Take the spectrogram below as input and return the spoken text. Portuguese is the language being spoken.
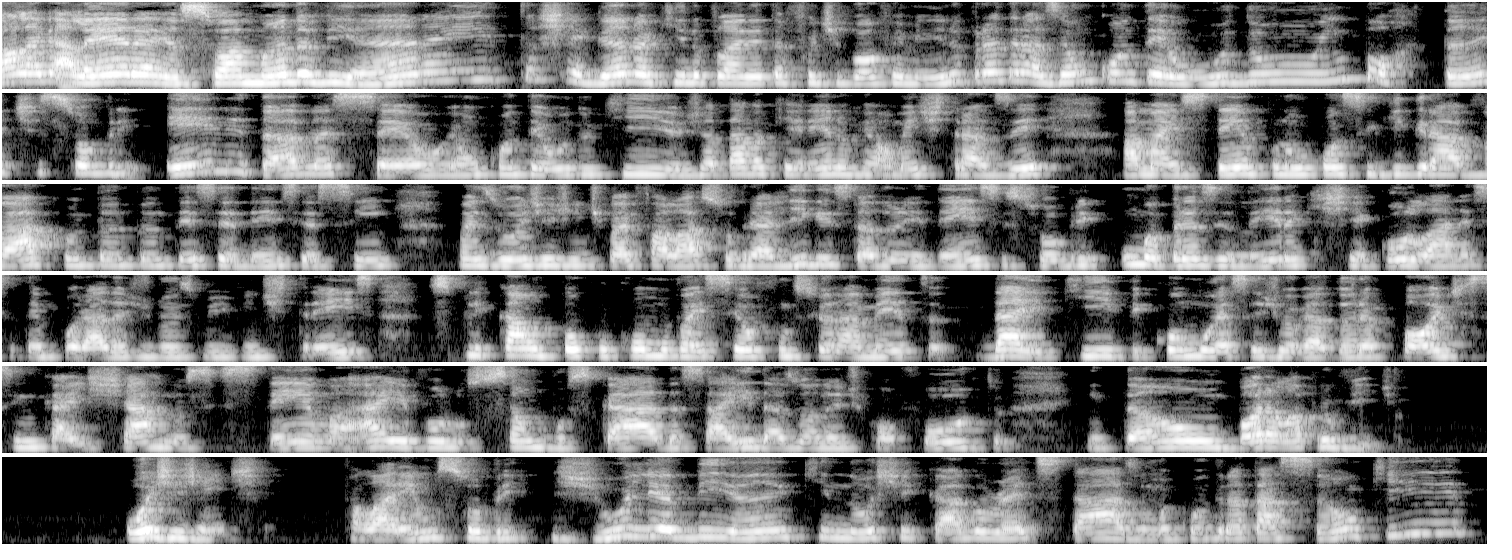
Fala galera, eu sou Amanda Viana e tô chegando aqui no Planeta Futebol Feminino para trazer um conteúdo importante sobre NWSL. É um conteúdo que eu já estava querendo realmente trazer há mais tempo, não consegui gravar com tanta antecedência assim, mas hoje a gente vai falar sobre a Liga Estadunidense, sobre uma brasileira que chegou lá nessa temporada de 2023, explicar um pouco como vai ser o funcionamento da equipe, como essa jogadora pode se encaixar no sistema, a evolução buscada, sair da zona de conforto. Então, bora lá para o vídeo. Hoje, gente, falaremos sobre Julia Bianchi no Chicago Red Stars, uma contratação que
